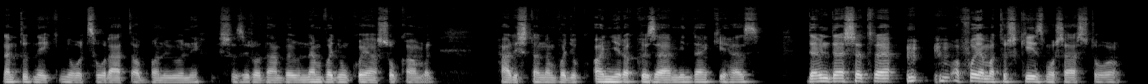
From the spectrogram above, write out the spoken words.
nem tudnék 8 órát abban ülni, és az irodán belül nem vagyunk olyan sokan, meg hál' Isten nem vagyok annyira közel mindenkihez. De minden esetre a folyamatos kézmosástól,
